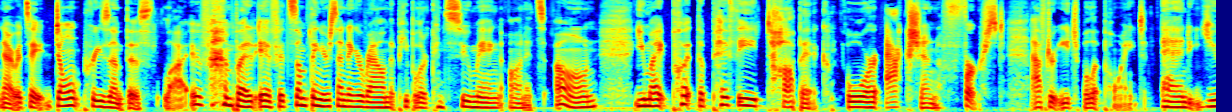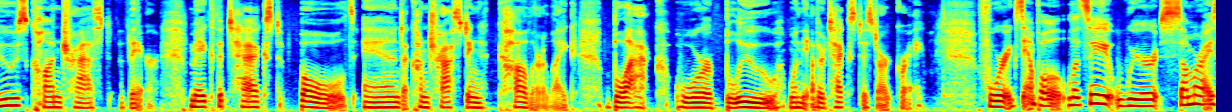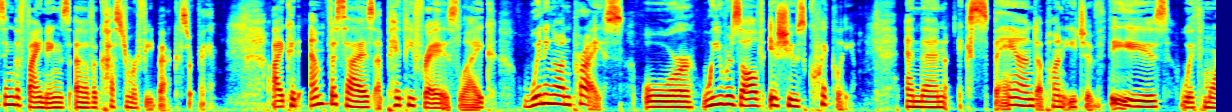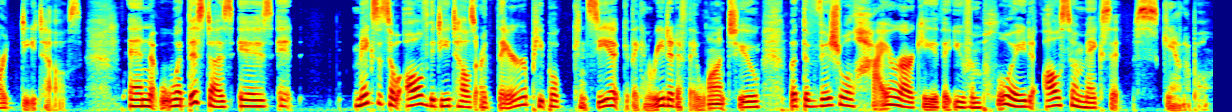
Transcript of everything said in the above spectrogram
Now, I would say don't present this live, but if it's something you're sending around that people are consuming on its own, you might put the pithy topic or action first after each bullet point and use contrast there. Make the text bold and a contrasting color like black or blue when the other text is dark gray. For example, let's say we're summarizing the findings of a customer feedback survey. I could emphasize a pithy phrase like winning on price or we resolve issues quickly, and then expand upon each of these with more details. And what this does is it makes it so all of the details are there. People can see it, they can read it if they want to, but the visual hierarchy that you've employed also makes it scannable.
